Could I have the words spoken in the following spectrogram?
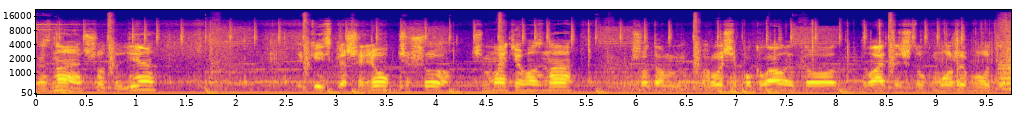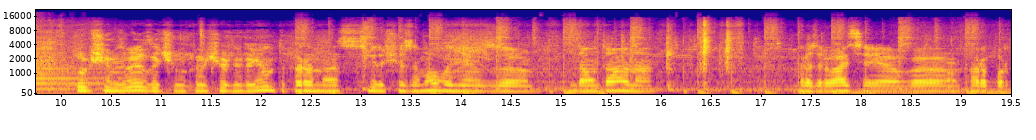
Не знаю, що то є. Якийсь кошельок чи що, чи мать його зна. Якщо там гроші поклали, то 20 штук може бути. В общем, звезли чувака в Чорний район. Тепер у нас слідуще замовлення з даунтауна. Резервація в аеропорт.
